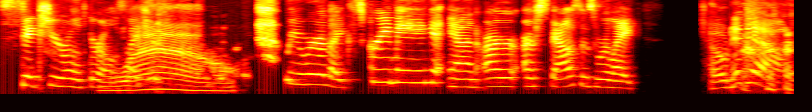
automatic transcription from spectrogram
six year old girls. Wow. Like, we were like screaming, and our, our spouses were like, tone it down.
